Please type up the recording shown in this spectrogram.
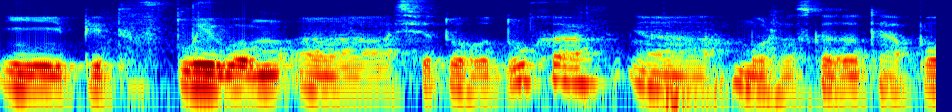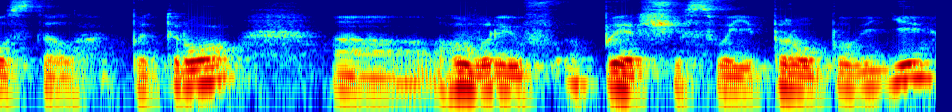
І під впливом Святого Духа, можна сказати, апостол Петро говорив перші свої проповіді,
